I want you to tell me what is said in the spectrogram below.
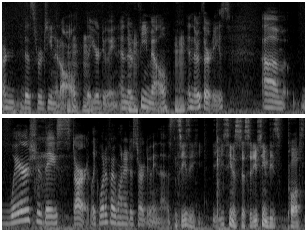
or this routine at all mm-hmm. that you're doing, and they're mm-hmm. female mm-hmm. in their 30s. Um, where should they start? Like, what if I wanted to start doing this? It's easy. You've seen assisted. You've seen these pull-ups,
